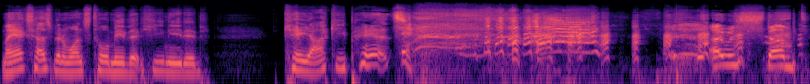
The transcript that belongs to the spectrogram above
My ex husband once told me that he needed kayaki pants. I was stumped.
